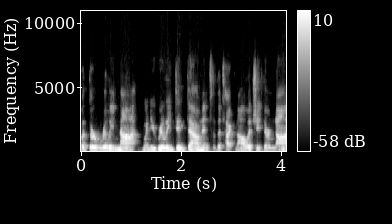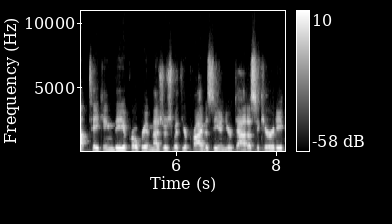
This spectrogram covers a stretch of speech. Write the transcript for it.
but they're really not. When you really dig down into the technology, they're not taking the appropriate measures with your privacy and your data security.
